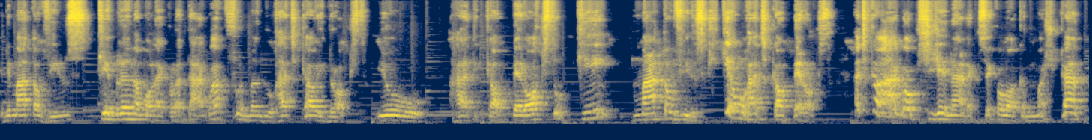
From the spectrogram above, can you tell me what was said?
Ele mata o vírus quebrando a molécula d'água, formando o radical hidróxido e o radical peróxido, que mata o vírus. O que é um radical peróxido? Radical água oxigenada que você coloca no machucado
